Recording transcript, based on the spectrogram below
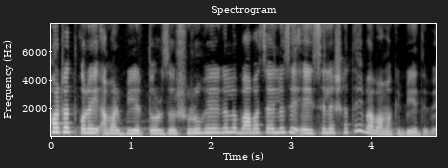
হঠাৎ করেই আমার বিয়ের তোড়জোড় শুরু হয়ে গেল। বাবা চাইলো যে এই ছেলের সাথেই বাবা আমাকে বিয়ে দেবে।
